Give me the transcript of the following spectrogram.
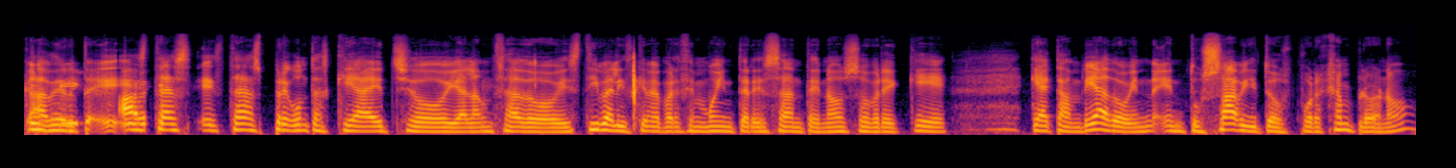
A sí, ver, sí. te- A ver, estas, estas preguntas que ha hecho y ha lanzado Estíbaliz, que me parecen muy interesantes, ¿no? Sobre qué, qué ha cambiado en, en tus hábitos, por ejemplo, ¿no?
